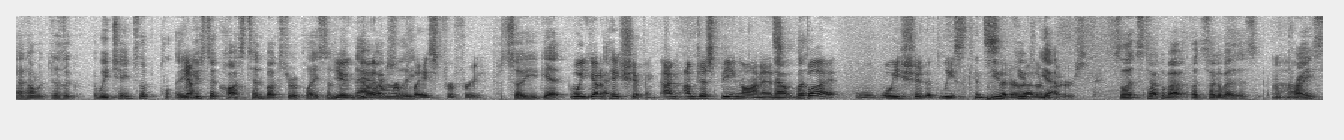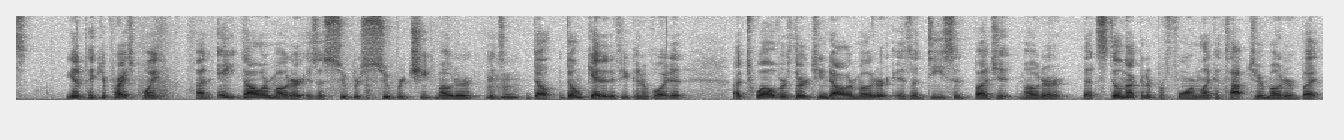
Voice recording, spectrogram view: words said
And how much does it? We changed the. pl- It Yeah. used to cost 10 bucks to replace them, You but now get them actually, replaced for free. so you get Well, you got to pay shipping. I'm, I'm just being honest, Now, but- but, we should at least consider you- other yeah. motors. So let's talk about let's talk about this Uh-huh. price. You're gonna pick your price point. An eight dollar motor is a super super cheap motor. It's Mm-hmm. don't don't get it if you can avoid it. A twelve or thirteen dollar motor is a decent budget motor that's still not going to perform like a top tier motor, but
